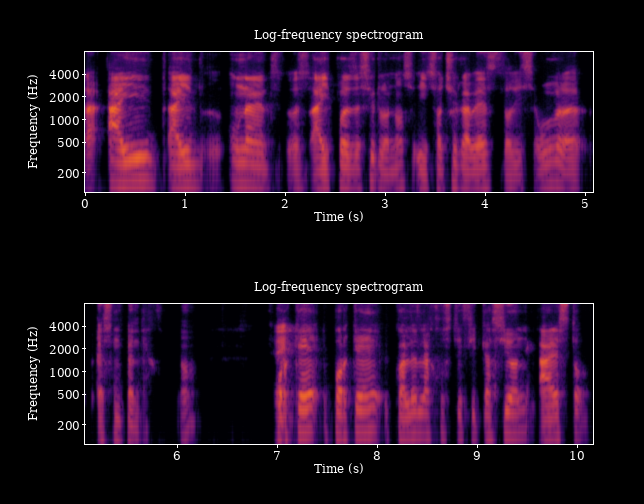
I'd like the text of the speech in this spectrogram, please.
Ah, ahí, hay una, pues, ahí puedes decirlo, ¿no? Y Xochitl Gávez lo dice, es un pendejo, ¿no? ¿Por, qué, ¿Por qué? ¿Cuál es la justificación a esto?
